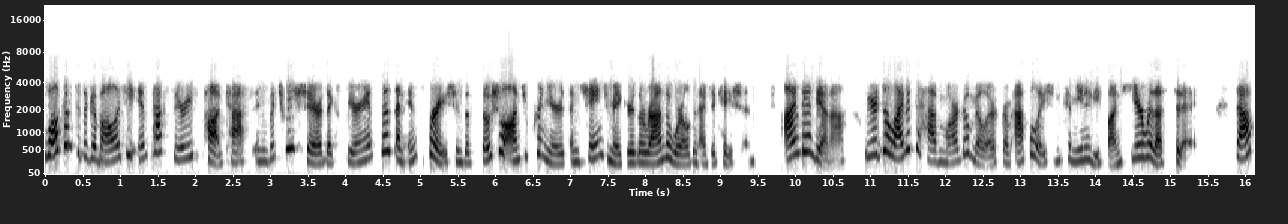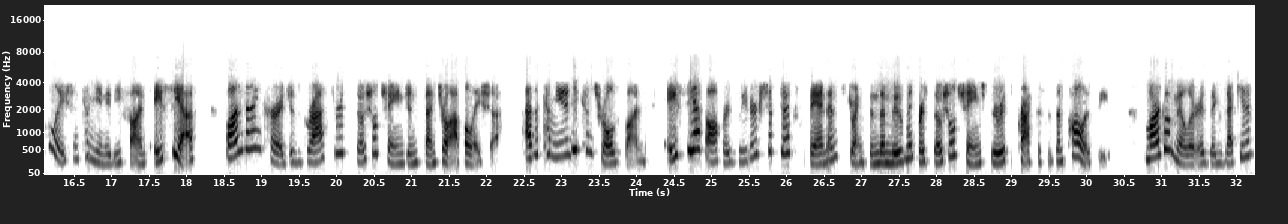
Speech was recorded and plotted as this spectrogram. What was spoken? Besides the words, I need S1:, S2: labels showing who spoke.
S1: Welcome to the Givology Impact Series podcast, in which we share the experiences and inspirations of social entrepreneurs and change makers around the world in education. I'm Vandana. We are delighted to have Margo Miller from Appalachian Community Fund here with us today. The Appalachian Community Fund, ACF, funds and encourages grassroots social change in Central Appalachia. As a community controlled fund, ACF offers leadership to expand and strengthen the movement for social change through its practices and policies. Margo Miller is the Executive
